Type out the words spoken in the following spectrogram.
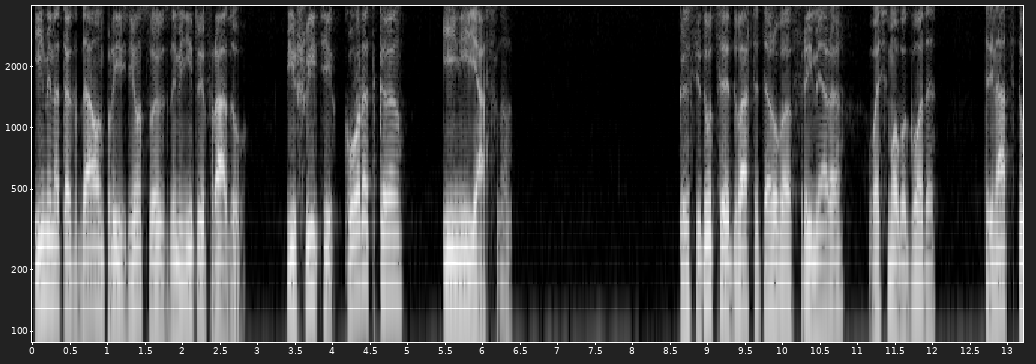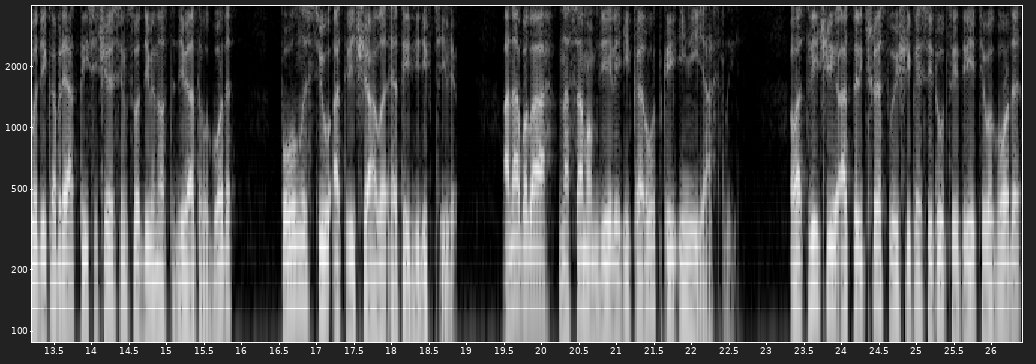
Именно тогда он произнес свою знаменитую фразу «Пишите коротко и неясно». Конституция 22 Фримера 8 года 13 декабря 1799 года полностью отвечала этой директиве она была на самом деле и короткой, и неясной. В отличие от предшествующей Конституции третьего года,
